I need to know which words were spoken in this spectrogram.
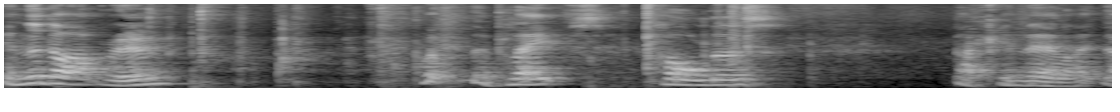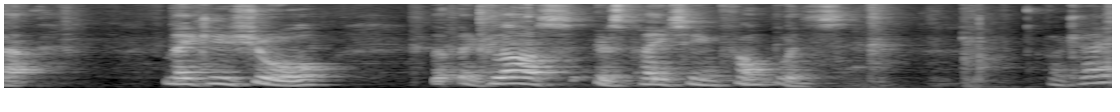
in the dark room, put the plates, holders, back in there like that, making sure that the glass is facing frontwards. Okay,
